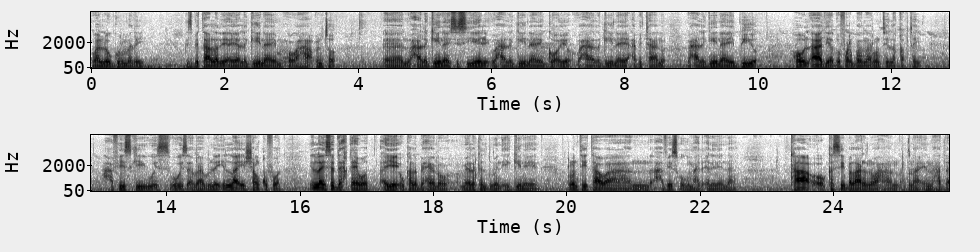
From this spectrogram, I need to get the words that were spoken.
waa loo gurmaday. Isbitaaladii ayaa la geynayay muxuu ahaa cunto waxaa la geynayay sisiyeeri waxaa la geynayay go'yo waxaa la geynayay cabitaano waxaa la geynayay biyo. Howl aad iyo aad u fara badana runtii la qabtay xafiiskii wuu is abaabulay ilaa iyo shan qofood ilaa iyo saddex qeybood ayay u kala baxeen oo meelo kala duwan ay geenayeen. Runtii taa waan xafiiska uga mahad celinaynaa kaa oo ka sii ballaaran waxaan rabnaa in hadda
